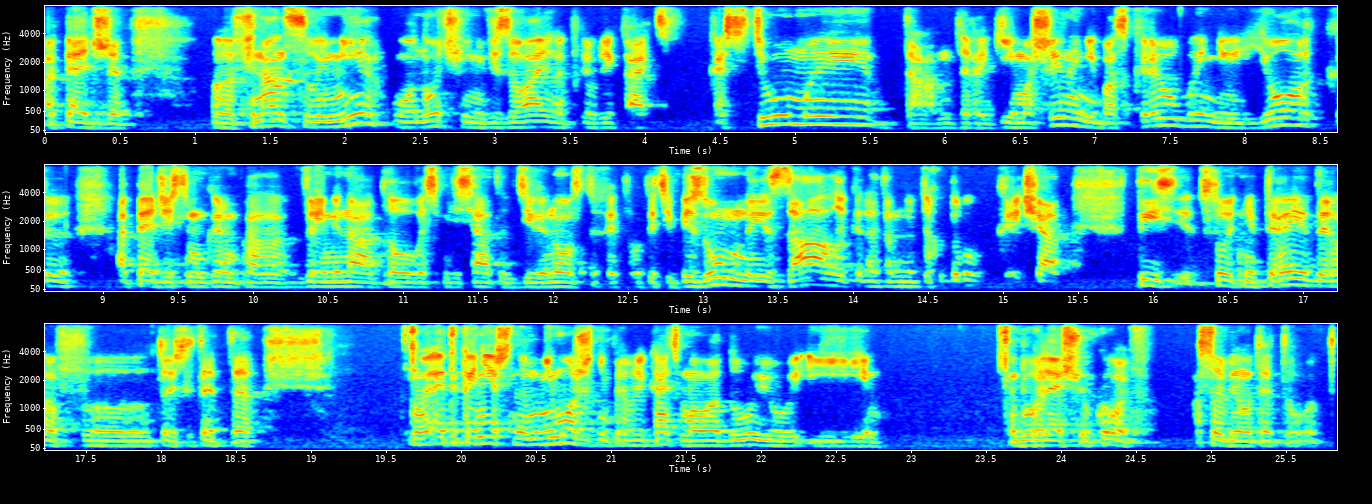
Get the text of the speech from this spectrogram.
Опять же, э, финансовый мир, он очень визуально привлекательный костюмы, там дорогие машины, небоскребы, Нью-Йорк. Опять же, если мы говорим про времена до 80-х, 90-х, это вот эти безумные залы, когда там на друг друга кричат тысячи, сотни трейдеров. Э, то есть вот это, это, конечно, не может не привлекать молодую и бурлящую кровь. Особенно вот это вот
